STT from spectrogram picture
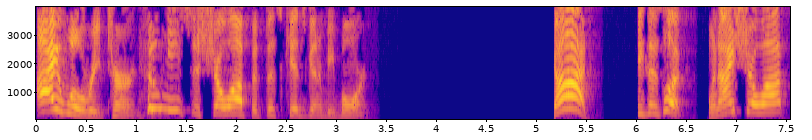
I will return. Who needs to show up if this kid's going to be born? God. He says, Look, when I show up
